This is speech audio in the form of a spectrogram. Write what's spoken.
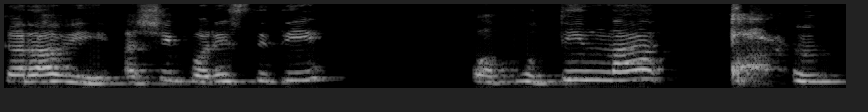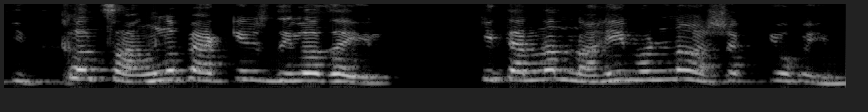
करावी अशी परिस्थिती पुतींना पुतीनना इतकं चांगलं पॅकेज दिलं जाईल की त्यांना नाही म्हणणं अशक्य होईल.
